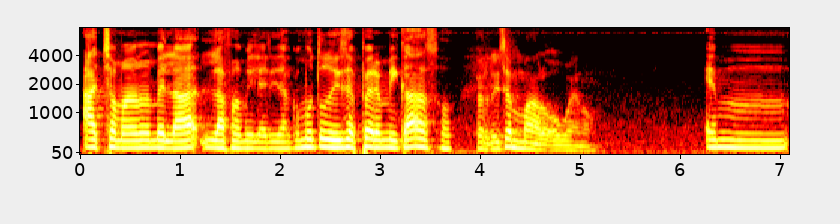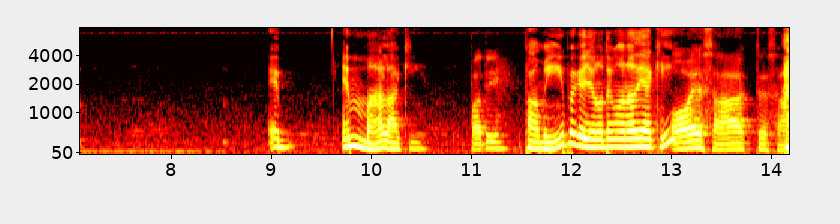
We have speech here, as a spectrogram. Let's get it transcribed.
hacha mano, en verdad, la familiaridad, como tú dices, pero en mi caso. Pero tú dices malo o bueno. Em, es, es mala aquí. ¿Para ti? Para mí, porque yo no tengo a nadie aquí. Oh, exacto, exacto.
